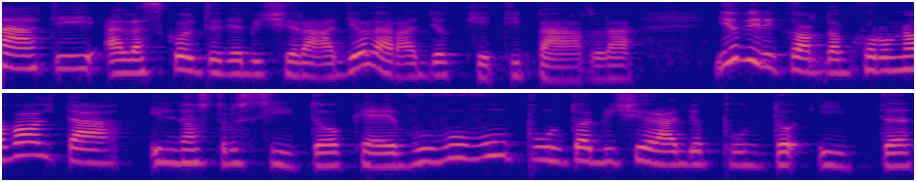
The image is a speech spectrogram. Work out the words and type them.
Bentornati all'ascolto di ABC Radio, la radio che ti parla. Io vi ricordo ancora una volta il nostro sito che è www.abcradio.it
